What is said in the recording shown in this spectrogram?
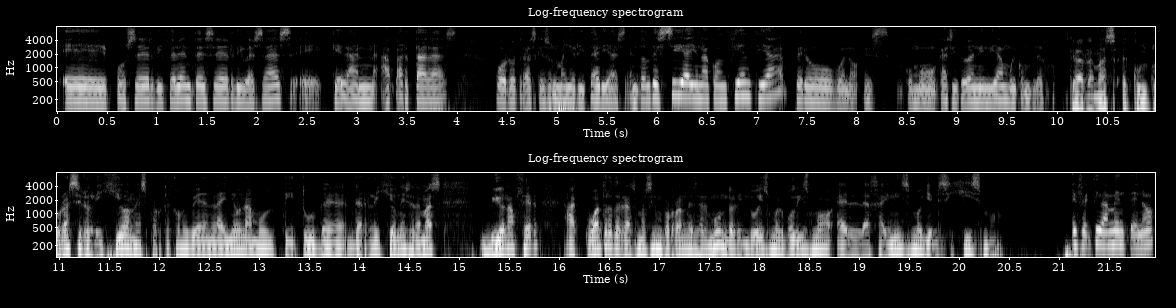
eh, por ser diferentes, ser diversas, eh, quedan apartadas por otras que son mayoritarias. Entonces sí hay una conciencia, pero bueno, es como casi todo en India muy complejo. Claro, además eh, culturas y religiones, porque conviven en la India una multitud de, religiones y además vio nacer a cuatro de las más importantes del mundo, el hinduismo, el budismo, el jainismo y el sijismo. Efectivamente, ¿no?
